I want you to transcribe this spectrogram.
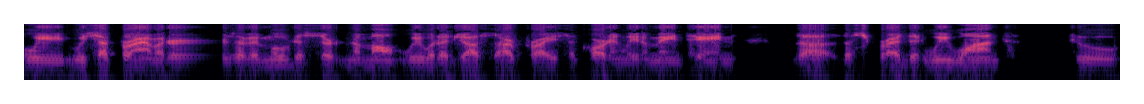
we we set parameters. If it moved a certain amount, we would adjust our price accordingly to maintain the the spread that we want to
